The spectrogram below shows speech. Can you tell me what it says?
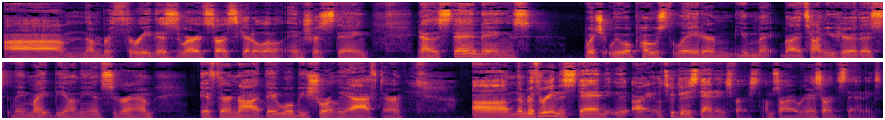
Um, number three, this is where it starts to get a little interesting. Now, the standings which we will post later. You may, by the time you hear this, they might be on the Instagram. If they're not, they will be shortly after. Um, number three in the stand. All right, let's go through the standings first. I'm sorry, we're gonna start the standings.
